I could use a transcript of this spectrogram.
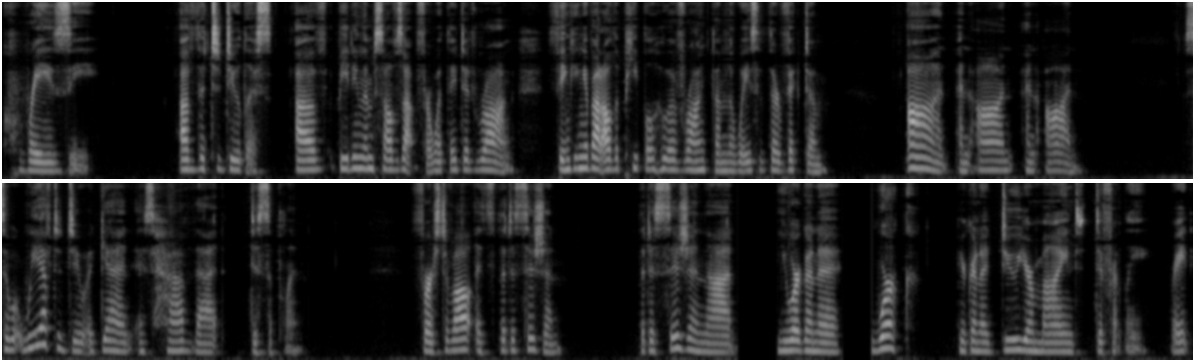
crazy of the to do list, of beating themselves up for what they did wrong, thinking about all the people who have wronged them, the ways that they're victim, on and on and on. So, what we have to do again is have that discipline. First of all, it's the decision the decision that you are going to work, you're going to do your mind differently, right?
